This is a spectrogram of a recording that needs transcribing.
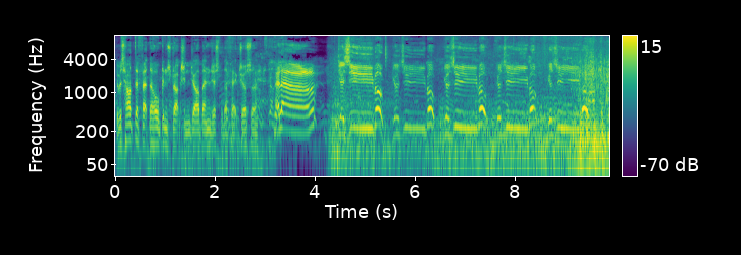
It was hard to fit the whole construction job in just with a picture, so. Hello! Gazebo! Gazebo! Gazebo! Gazebo! Gazebo!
